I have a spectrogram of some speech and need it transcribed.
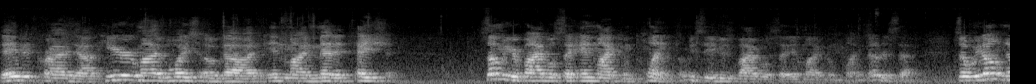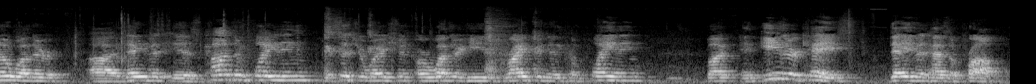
David cries out, Hear my voice, O God, in my meditation. Some of your Bibles say, In my complaint. Let me see whose Bibles say, In my complaint. Notice that. So we don't know whether uh, David is contemplating the situation or whether he's griping and complaining. But in either case, David has a problem.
